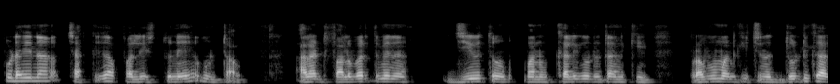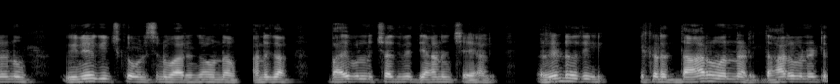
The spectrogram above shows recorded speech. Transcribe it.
ఎప్పుడైనా చక్కగా ఫలిస్తూనే ఉంటావు అలాంటి ఫలభరితమైన జీవితం మనం కలిగి ఉండటానికి ప్రభు మనకి ఇచ్చిన దుడ్డుకాలను వినియోగించుకోవలసిన వారుగా ఉన్నాం. అనగా బైబిల్ను చదివి ధ్యానం చేయాలి. రెండవది ఇక్కడ దారం అన్నాడు. దారం అనంటే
